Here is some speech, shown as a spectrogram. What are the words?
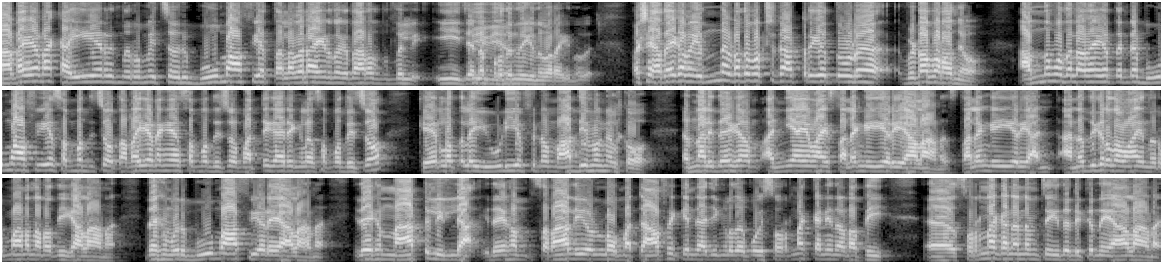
തടയണ കയ്യേറി നിർമ്മിച്ച ഒരു ഭൂമാഫിയ തലവനായിരുന്നു യഥാർത്ഥത്തിൽ ഈ ജനപ്രതിനിധി എന്ന് പറയുന്നത്. പക്ഷെ അദ്ദേഹം എന്ന് ഇടതുപക്ഷ രാഷ്ട്രീയത്തോട് വിട പറഞ്ഞോ? അന്ന് മുതൽ അദ്ദേഹത്തിന്റെ ഭൂമാഫിയെ സംബന്ധിച്ചോ തടയണങ്ങയെ സംബന്ധിച്ചോ മറ്റു കാര്യങ്ങളെ സംബന്ധിച്ചോ കേരളത്തിലെ യു ഡി എഫിനോ മാധ്യമങ്ങൾക്കോ എന്നാൽ ഇദ്ദേഹം അന്യായമായി സ്ഥലം കയ്യേറിയ ആളാണ്. സ്ഥലം കയ്യേറി അൻ- അനധികൃതമായ നിർമ്മാണം നടത്തിയ ആളാണ്. ഇദ്ദേഹം ഒരു ഭൂമാഫിയുടെ ആളാണ്. ഇദ്ദേഹം നാട്ടിലില്ല. ഇദ്ദേഹം സെറാലികളിലോ മറ്റ് ആഫ്രിക്കൻ രാജ്യങ്ങളിൽ പോയി സ്വർണക്കനി നടത്തി സ്വർണഖനനം ചെയ്തെടുക്കുന്ന ആളാണ്.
